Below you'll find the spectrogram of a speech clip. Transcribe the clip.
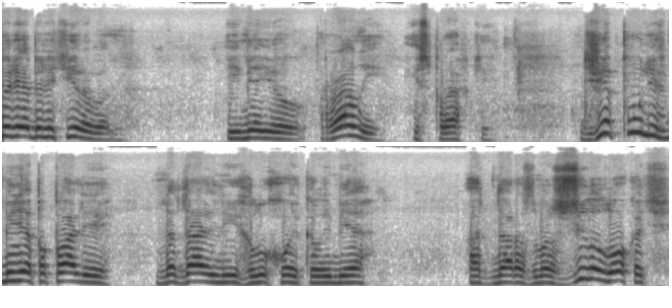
Полностью реабилитирован, имею раны и справки. Две пули в меня попали на дальней глухой Колыме. Одна размозжила локоть,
